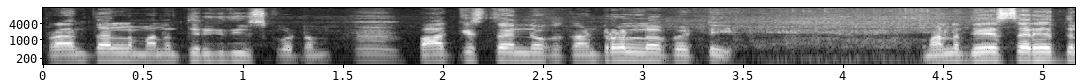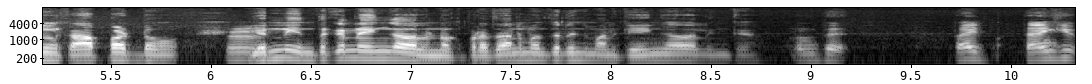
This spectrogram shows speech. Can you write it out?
ప్రాంతాలను మనం తిరిగి తీసుకోవటం పాకిస్తాన్ ఒక కంట్రోల్లో పెట్టి మన దేశ సరిహద్దులను కాపాడడం. ఇవన్నీ ఇంతకన్నా ఏం కావాలన్న ఒక ప్రధానమంత్రి నుంచి మనకి ఏం కావాలి ఇంకా? అంతే. రైట్. థ్యాంక్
